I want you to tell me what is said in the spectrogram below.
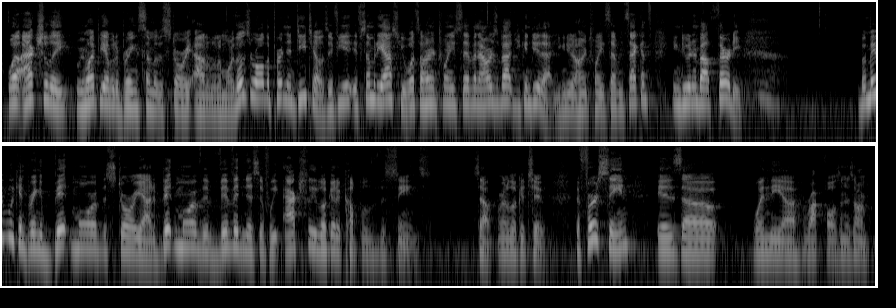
Well, actually, we might be able to bring some of the story out a little more. Those are all the pertinent details. If, you, if somebody asks you what's 127 hours about, you can do that. You can do it in 127 seconds. You can do it in about 30. But maybe we can bring a bit more of the story out, a bit more of the vividness if we actually look at a couple of the scenes. So, we're going to look at two. The first scene is uh, when the uh, rock falls in his arm.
